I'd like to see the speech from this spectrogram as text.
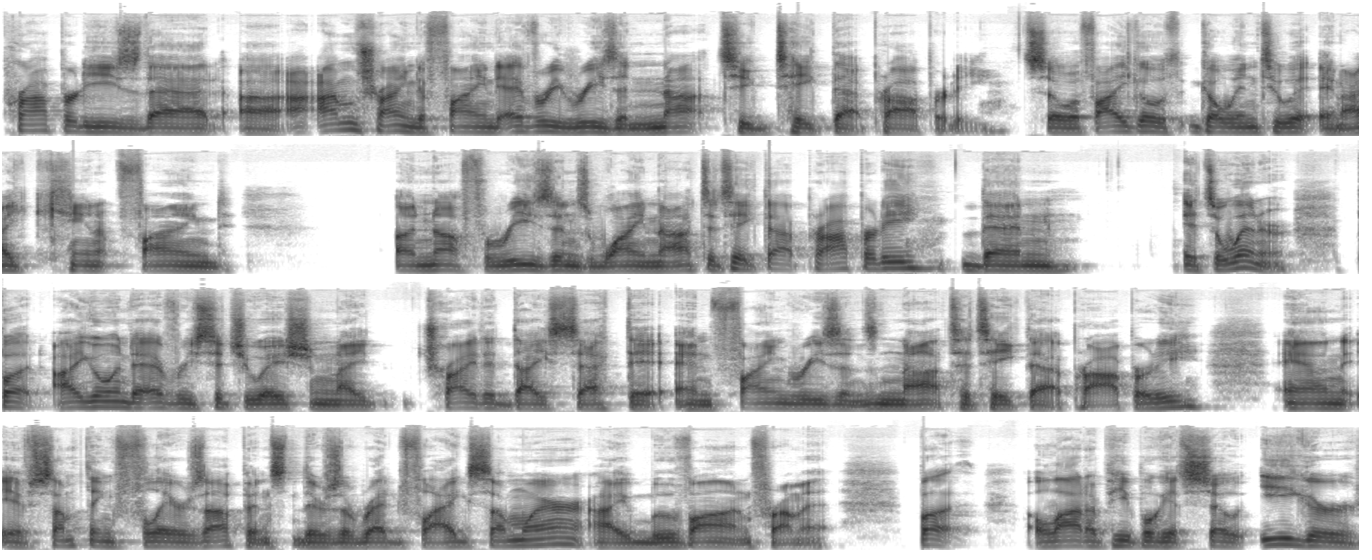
properties that uh, I'm trying to find every reason not to take that property. So if I go go into it and I can't find enough reasons why not to take that property, then it's a winner. But I go into every situation and I try to dissect it and find reasons not to take that property. And if something flares up and there's a red flag somewhere, I move on from it. But a lot of people get so eager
